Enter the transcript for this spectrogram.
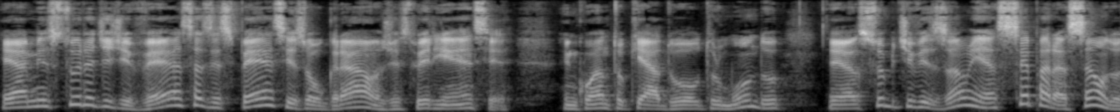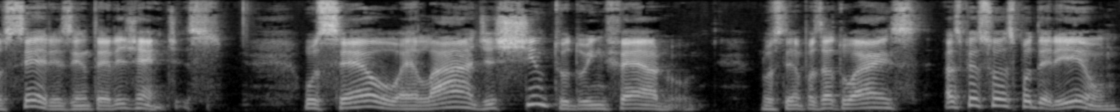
é a mistura de diversas espécies ou graus de experiência, enquanto que a do outro mundo é a subdivisão e a separação dos seres inteligentes. O céu é lá distinto do inferno, nos tempos atuais, as pessoas poderiam,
